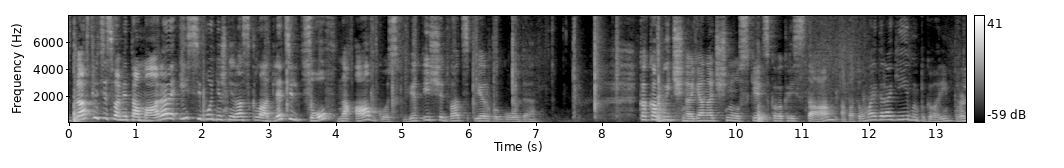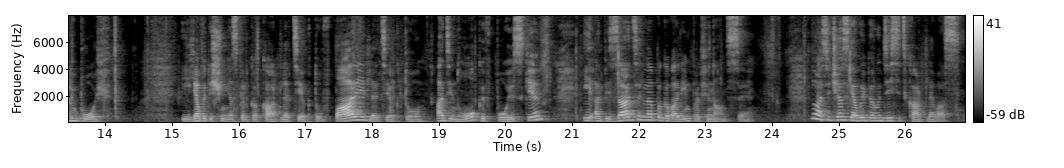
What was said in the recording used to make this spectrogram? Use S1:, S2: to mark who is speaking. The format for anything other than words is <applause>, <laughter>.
S1: Здравствуйте, с вами Тамара и сегодняшний расклад для тельцов на август 2021 года. Как обычно, я начну с кельтского креста, а потом, мои дорогие, мы поговорим про любовь. И я вытащу несколько карт для тех, кто в паре, для тех, кто одинок и в поиске. И обязательно поговорим про финансы. Ну, а сейчас я выберу 10 карт для вас.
